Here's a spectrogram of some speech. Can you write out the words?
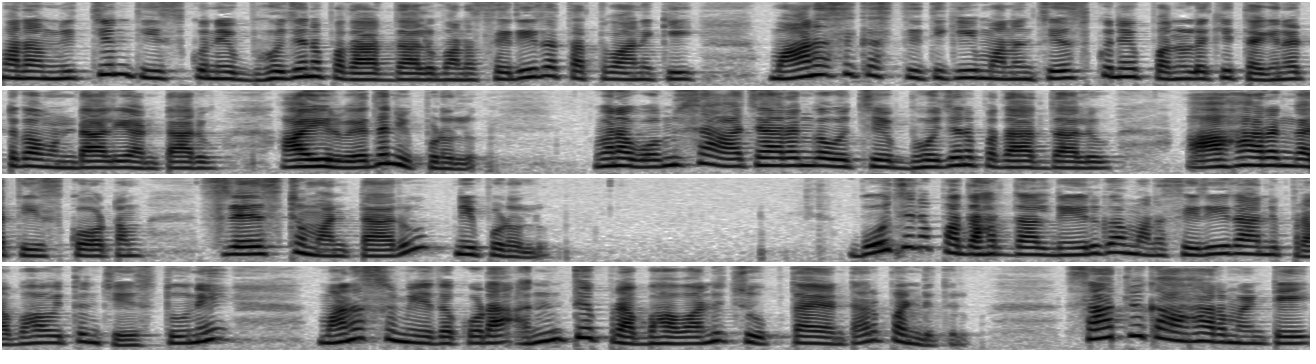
మనం నిత్యం తీసుకునే భోజన పదార్థాలు మన శరీర తత్వానికి మానసిక స్థితికి మనం చేసుకునే పనులకి తగినట్టుగా ఉండాలి అంటారు ఆయుర్వేద నిపుణులు. మన వంశ ఆచారంగా వచ్చే భోజన పదార్థాలు ఆహారంగా తీసుకోవటం శ్రేష్టం అంటారు నిపుణులు. భోజన పదార్థాలు నేరుగా మన శరీరాన్ని ప్రభావితం చేస్తూనే మనస్సు మీద కూడా అంతే ప్రభావాన్ని చూపుతాయంటారు పండితులు. సాత్విక ఆహారం అంటే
